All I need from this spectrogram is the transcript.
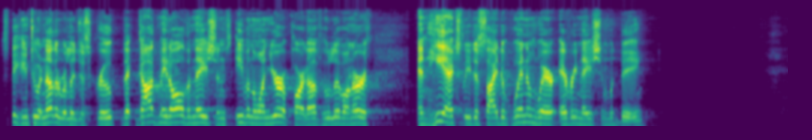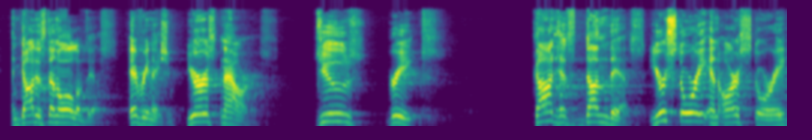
speaking to another religious group, that God made all the nations, even the one you're a part of, who live on earth, and he actually decided when and where every nation would be. And God has done all of this, every nation, yours and ours, Jews, Greeks. God has done this, your story and our story,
